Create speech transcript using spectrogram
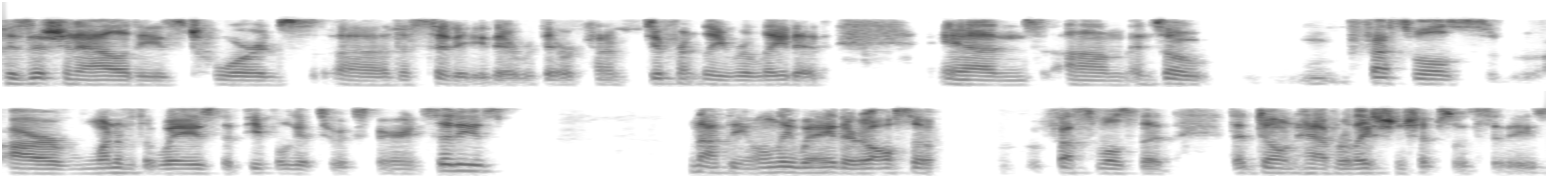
positionalities towards uh, the city. They were they were kind of differently related, and um, and so festivals are one of the ways that people get to experience cities. Not the only way. There are also festivals that that don't have relationships with cities.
